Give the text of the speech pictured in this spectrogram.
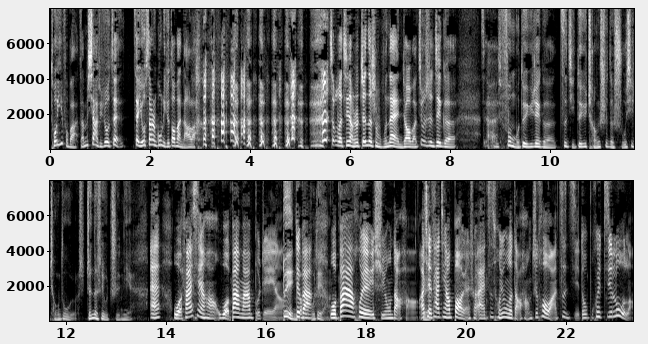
脱衣服吧，咱们下去之后再再游三十公里就到万达了。”这我真想说，真的是无奈，你知道吧？就是这个。呃父母对于这个自己对于城市的熟悉程度，是真的是有执念。哎，我发现哈，我爸妈不这样，对你对吧爸不？这样，我爸会使用导航，而且他经常抱怨说，哎，自从用了导航之后啊，自己都不会记录了，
